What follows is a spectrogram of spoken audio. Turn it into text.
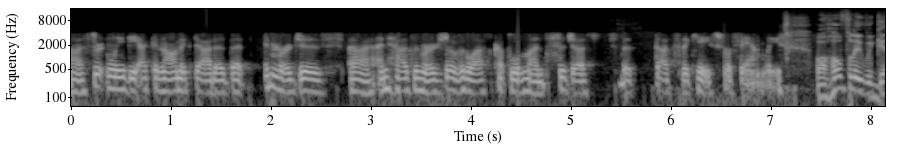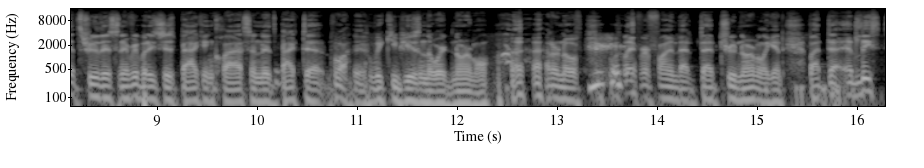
Uh, certainly, the economic data that emerges uh, and has emerged over the last couple of months suggests that that's the case for families. Well, hopefully, we get through this and everybody's just back in class and it's back to, well, we keep using the word normal. I don't know if we'll ever find that, that true normal again, but uh, at least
